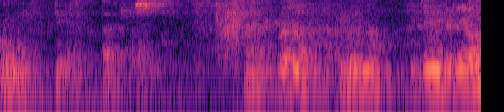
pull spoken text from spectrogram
Гуріна. Підпис також ваша честь. Е, Прошу, Гурина, підтримуйте заяву.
